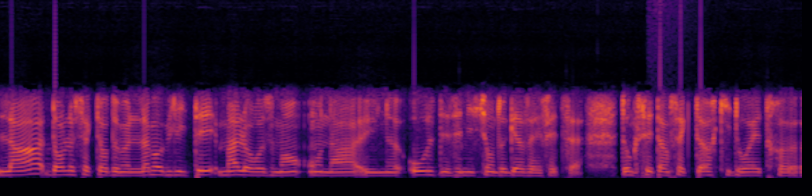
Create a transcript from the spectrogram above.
Là, dans le secteur de la mobilité, malheureusement, on a une hausse des émissions de gaz à effet de serre. Donc c'est un secteur qui doit être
